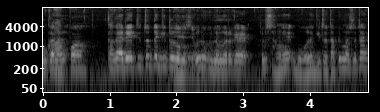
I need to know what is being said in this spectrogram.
Bukan- apa. kagak ada attitude gitu loh. Iya sih, lu bener-bener kayak lu sange boleh gitu tapi maksudnya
